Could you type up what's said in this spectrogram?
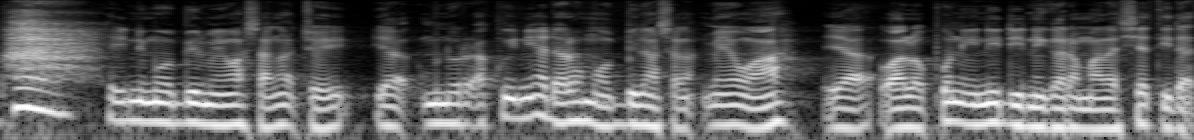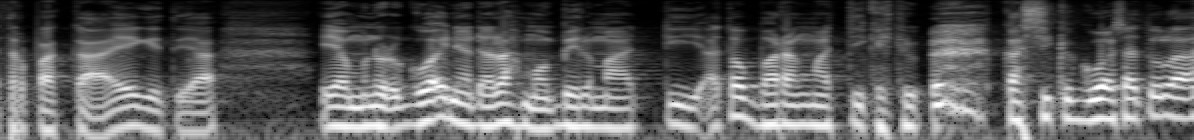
Ini mobil mewah sangat coy. Ya menurut aku ini adalah mobil yang sangat mewah ya walaupun ini di negara Malaysia tidak terpakai gitu ya. Ya menurut gua ini adalah mobil mati atau barang mati gitu. kasih ke gua satu lah.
